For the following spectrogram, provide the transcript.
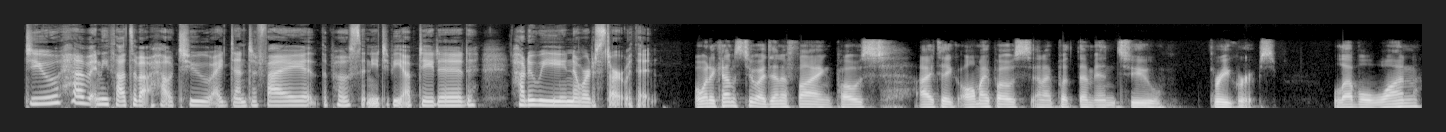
Do you have any thoughts about how to identify the posts that need to be updated? How do we know where to start with it? Well, when it comes to identifying posts, I take all my posts and I put them into three groups. Level one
